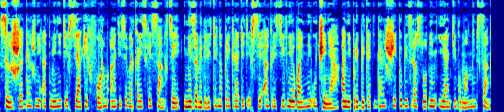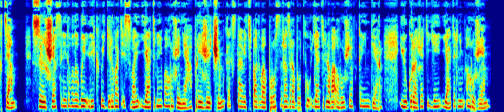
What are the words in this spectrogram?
США должны отменить всяких форм антисеверокорейских санкций и незамедлительно прекратить все агрессивные военные учения, а не прибегать дальше к безрассудным и антигуманным санкциям. США следовало бы ликвидировать свои ядерные вооружения, прежде чем как ставить под вопрос разработку ядерного оружия в КНДР и угрожать ей ядерным оружием.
